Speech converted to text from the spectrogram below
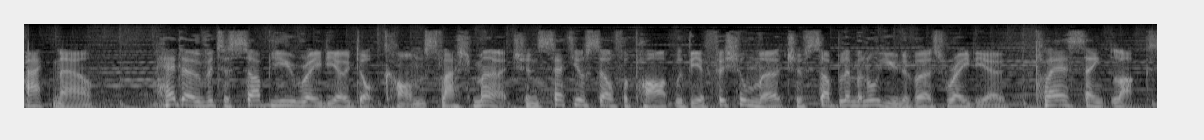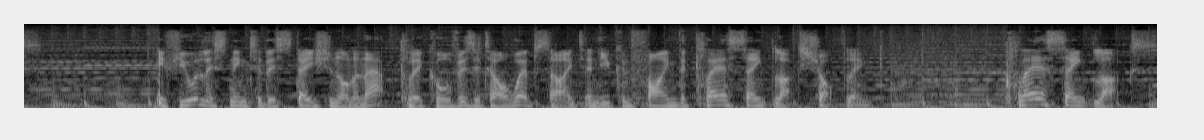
act now. Head over to suburadio.com slash merch and set yourself apart with the official merch of Subliminal Universe Radio, Claire St. Lux. If you are listening to this station on an app, click or visit our website and you can find the Claire St. Lux shop link. Claire St. Lux,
